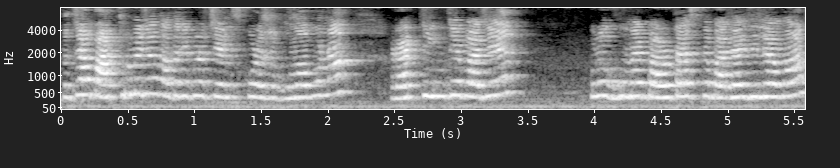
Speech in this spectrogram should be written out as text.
তো যা বাথরুমে চেঞ্জ ঘুমাবো না। রাত তিনটে বাজে। পুরো ঘুমে বারোটা আজকে বাজায় দিলে আমার।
